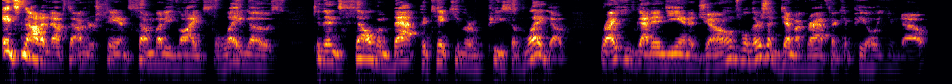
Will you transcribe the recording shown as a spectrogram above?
It's not enough to understand somebody likes Legos to then sell them that particular piece of Lego right? You've got Indiana Jones. Well, there's a demographic appeal, you know.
